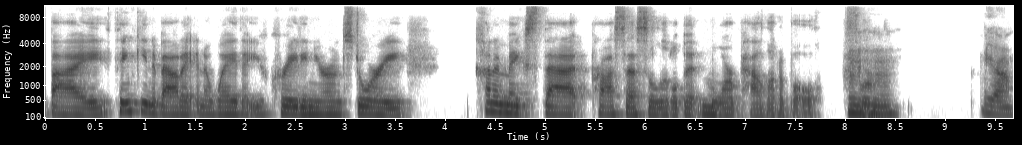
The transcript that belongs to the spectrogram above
by thinking about it in a way that you're creating your own story kind of makes that process a little bit more palatable for mm-hmm. yeah.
